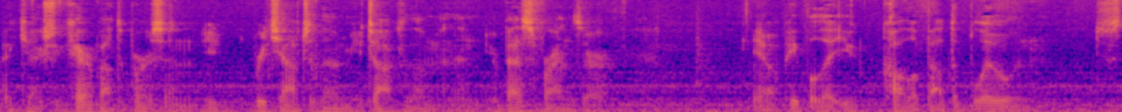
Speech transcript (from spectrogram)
like you actually care about the person, you reach out to them, you talk to them, and then your best friends are, you know, people that you call up out the blue and just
